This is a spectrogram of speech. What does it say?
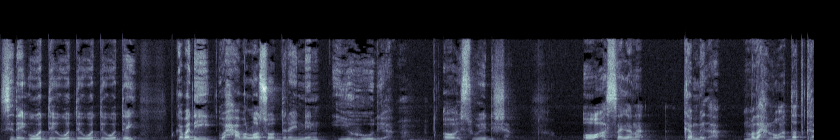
Siday u waday u waday u waday u waday. Gabadhii waxaaba loo soo diray nin yahuudi ah oo swedish ah oo asagana ka mid ah madaxna u ah dadka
